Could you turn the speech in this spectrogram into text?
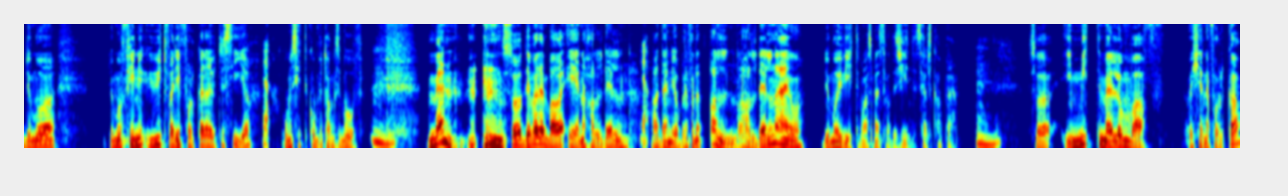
du må, du må finne ut hva de folka der ute sier ja. om sitt kompetansebehov. Mm. Men Så det var den bare ene halvdelen ja. av den jobben. For den andre halvdelen er jo Du må jo vite hva som er strategien til selskapet. Mm. Så i midt mellom hva, å kjenne folka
